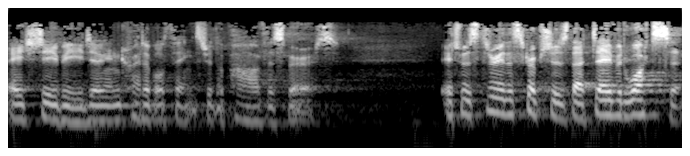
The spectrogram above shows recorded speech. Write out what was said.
HTB doing incredible things through the power of the Spirit. It was through the scriptures that David Watson,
